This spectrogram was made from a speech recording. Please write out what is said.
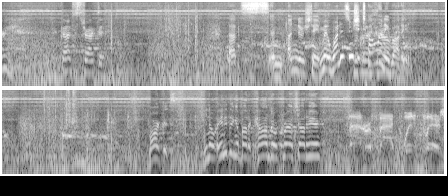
Sorry. Got distracted. That's an understatement. Why doesn't she what tell anybody? Marcus, you know anything about a condor crash out here? Matter of fact, wind flares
